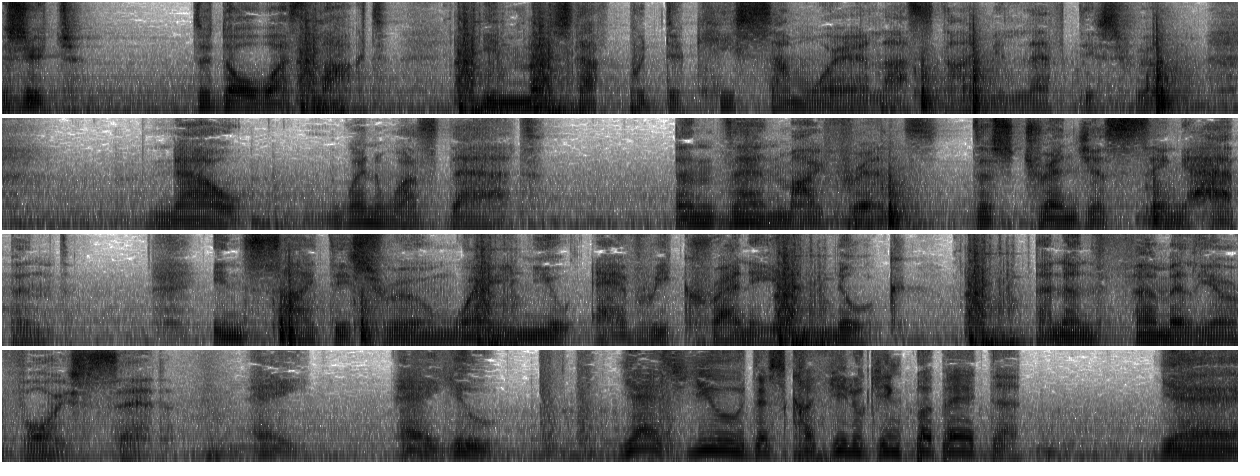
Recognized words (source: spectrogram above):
Zut! The door was locked. He must have put the key somewhere last time he left this room. Now, when was that? And then, my friends, the strangest thing happened. Inside this room where he knew every cranny and nook, an unfamiliar voice said, Hey, hey, you. Yes, you, the scruffy looking puppet. Yeah,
